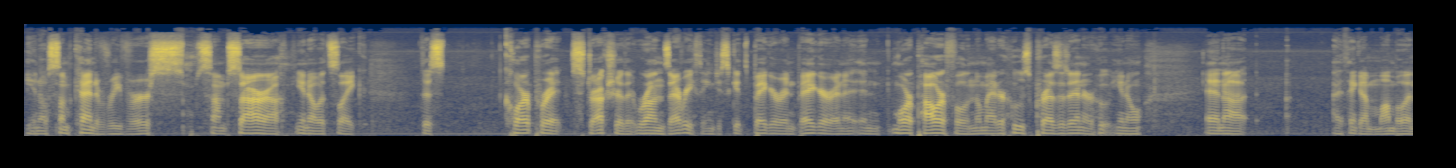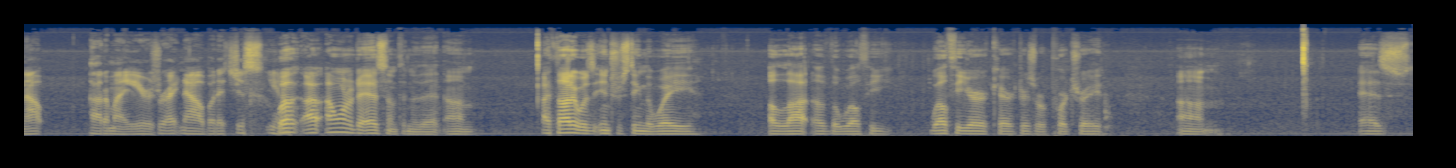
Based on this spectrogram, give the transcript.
you know some kind of reverse samsara. You know it's like this corporate structure that runs everything just gets bigger and bigger and, and more powerful and no matter who's president or who you know. And uh, i think i'm mumbling out out of my ears right now but it's just you know. Well, I, I wanted to add something to that. Um, I thought it was interesting the way a lot of the wealthy, wealthier characters were portrayed um, as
